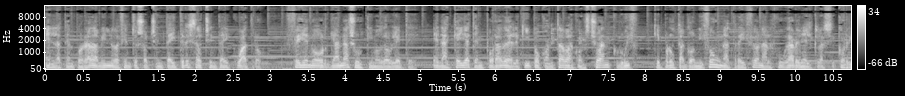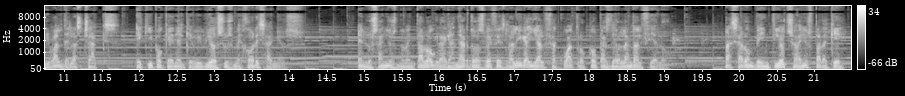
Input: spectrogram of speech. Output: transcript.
En la temporada 1983-84, Feyenoord gana su último doblete. En aquella temporada el equipo contaba con Johan Cruyff, que protagonizó una traición al jugar en el clásico rival de las Chucks, equipo que en el que vivió sus mejores años. En los años 90 logra ganar dos veces la liga y alza cuatro copas de Holanda al cielo. Pasaron 28 años para que,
